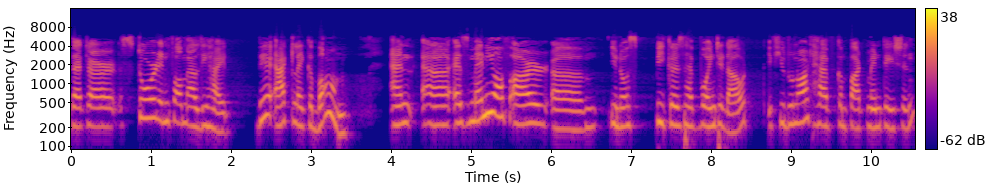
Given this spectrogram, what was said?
that are stored in formaldehyde, they act like a bomb. And uh, as many of our um, you know speakers have pointed out, if you do not have compartmentation,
